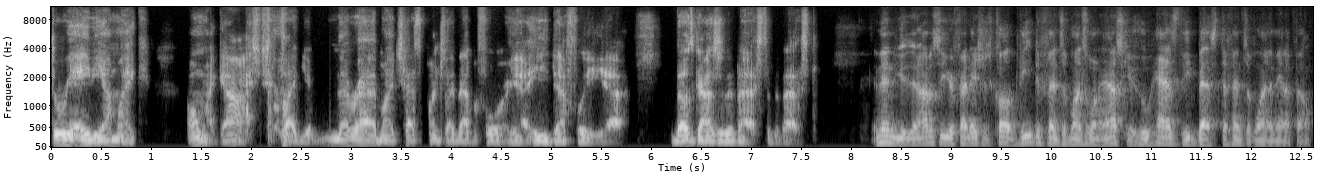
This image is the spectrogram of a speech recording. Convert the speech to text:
380. I'm like, oh my gosh, like you've never had my chest punched like that before. Yeah, he definitely, yeah. Those guys are the best of the best. And then you, obviously your foundation is called the defensive line. So I want to ask you, who has the best defensive line in the NFL?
